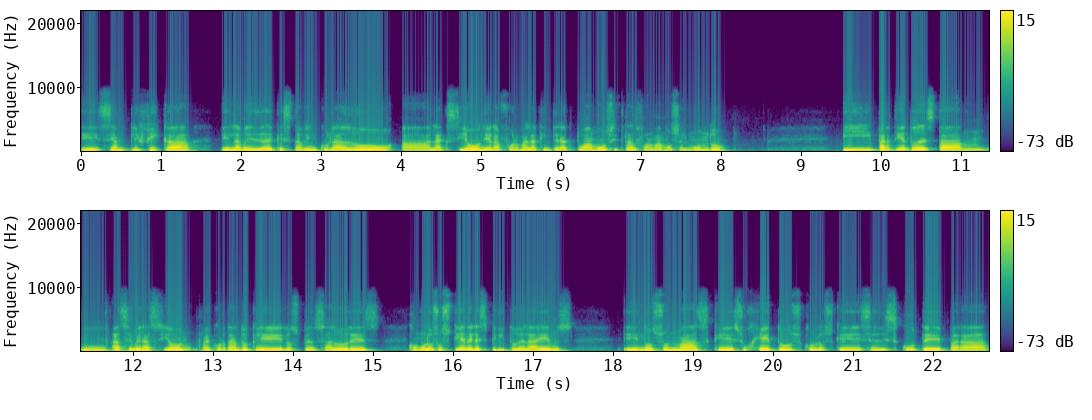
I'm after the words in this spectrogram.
eh, se amplifica en la medida de que está vinculado a la acción y a la forma en la que interactuamos y transformamos el mundo. Y partiendo de esta mm, aseveración, recordando que los pensadores, como lo sostiene el espíritu de la EMS, eh, no son más que sujetos con los que se discute para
